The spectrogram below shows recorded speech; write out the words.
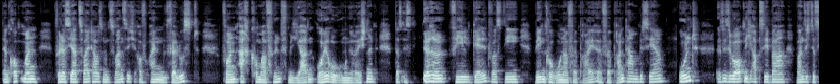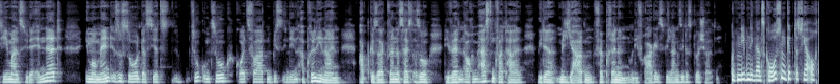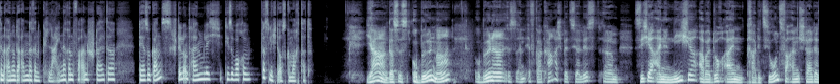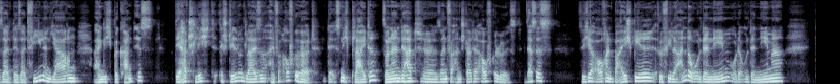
dann kommt man für das Jahr 2020 auf einen Verlust von 8,5 Milliarden Euro umgerechnet. Das ist irre viel Geld, was die wegen Corona äh, verbrannt haben bisher. Und es ist überhaupt nicht absehbar, wann sich das jemals wieder ändert. Im Moment ist es so, dass jetzt Zug um Zug Kreuzfahrten bis in den April hinein abgesagt werden. Das heißt also, die werden auch im ersten Quartal wieder Milliarden verbrennen. Und die Frage ist, wie lange sie das durchhalten. Und neben den ganz großen gibt es ja auch den ein oder anderen kleineren Veranstalter, der so ganz still und heimlich diese Woche das Licht ausgemacht hat. Ja, das ist Oböner. Oböner ist ein FKK-Spezialist, ähm, sicher eine Nische, aber doch ein Traditionsveranstalter, seit, der seit vielen Jahren eigentlich bekannt ist. Der hat schlicht still und leise einfach aufgehört. Der ist nicht pleite, sondern der hat äh, seinen Veranstalter aufgelöst. Das ist sicher auch ein Beispiel für viele andere Unternehmen oder Unternehmer,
